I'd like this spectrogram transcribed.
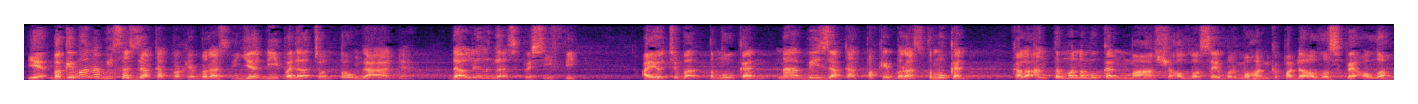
Ya, bagaimana bisa zakat pakai beras jadi padahal contoh nggak ada. Dalil nggak spesifik. Ayo coba temukan Nabi zakat pakai beras, temukan. Kalau antum menemukan, masya Allah saya bermohon kepada Allah supaya Allah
